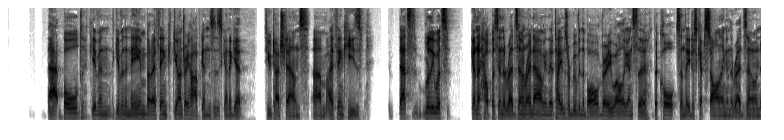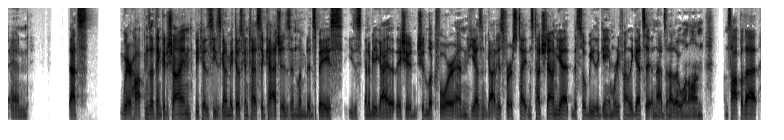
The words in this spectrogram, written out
that bold given given the name, but I think DeAndre Hopkins is going to get two touchdowns. Um, I think he's that's really what's going to help us in the red zone right now. I mean, the Titans were moving the ball very well against the the Colts, and they just kept stalling in the red zone, and that's where Hopkins I think could shine because he's going to make those contested catches in limited space. He's going to be a guy that they should should look for, and he hasn't got his first Titans touchdown yet. This will be the game where he finally gets it and adds another one on on top of that.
